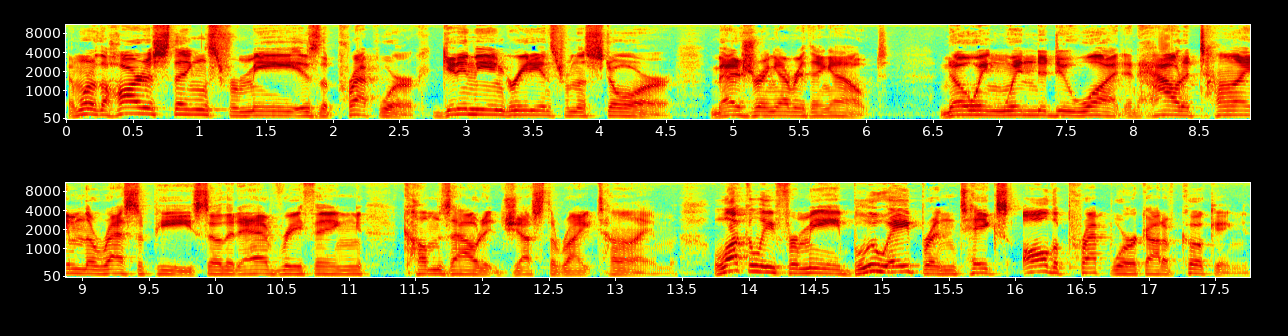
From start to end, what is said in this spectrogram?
and one of the hardest things for me is the prep work, getting the ingredients from the store, measuring everything out. knowing when to do what and how to time the recipe so that everything comes out at just the right time. Luckily for me, Blue Apron takes all the prep work out of cooking.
